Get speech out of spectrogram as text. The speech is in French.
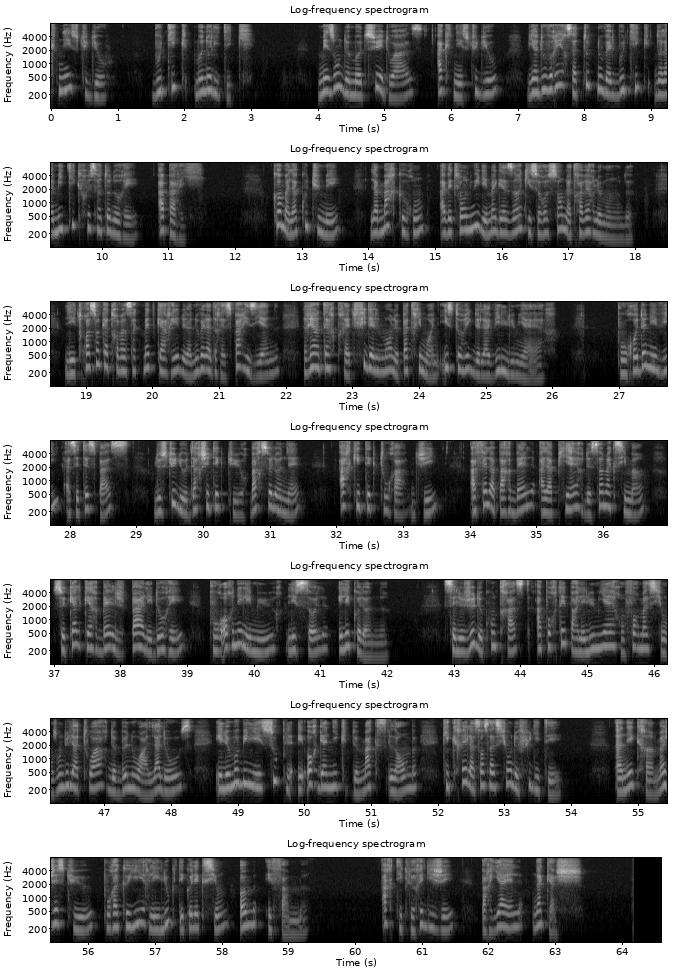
Acne Studio, boutique monolithique. Maison de mode suédoise, Acne Studio vient d'ouvrir sa toute nouvelle boutique dans la mythique rue Saint-Honoré, à Paris. Comme à l'accoutumée, la marque rompt avec l'ennui des magasins qui se ressemblent à travers le monde. Les 385 mètres carrés de la nouvelle adresse parisienne réinterprètent fidèlement le patrimoine historique de la ville lumière. Pour redonner vie à cet espace, le studio d'architecture barcelonais Architectura G a fait la part belle à la pierre de Saint-Maximin, ce calcaire belge pâle et doré, pour orner les murs, les sols et les colonnes. C'est le jeu de contraste apporté par les lumières en formations ondulatoires de Benoît Laloz et le mobilier souple et organique de Max Lamb qui crée la sensation de fluidité un écrin majestueux pour accueillir les looks des collections hommes et femmes. Article rédigé par Yaël Nakache.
